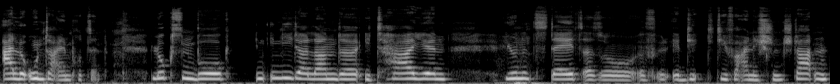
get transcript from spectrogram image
alle unter 1%. Luxemburg, Niederlande, Italien, United States, also äh, die, die, Vereinigten Staaten,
